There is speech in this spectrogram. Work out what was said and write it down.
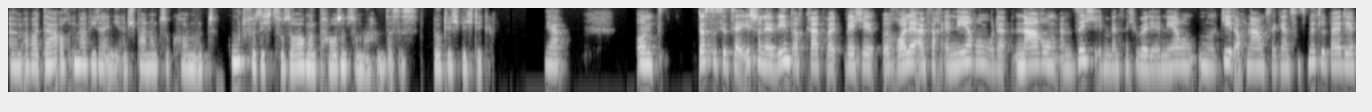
ähm, aber da auch immer wieder in die Entspannung zu kommen und gut für sich zu sorgen und Pausen zu machen. Das ist wirklich wichtig. Ja, und das ist jetzt ja eh schon erwähnt, auch gerade, welche Rolle einfach Ernährung oder Nahrung an sich, eben wenn es nicht über die Ernährung nur geht, auch Nahrungsergänzungsmittel bei dir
